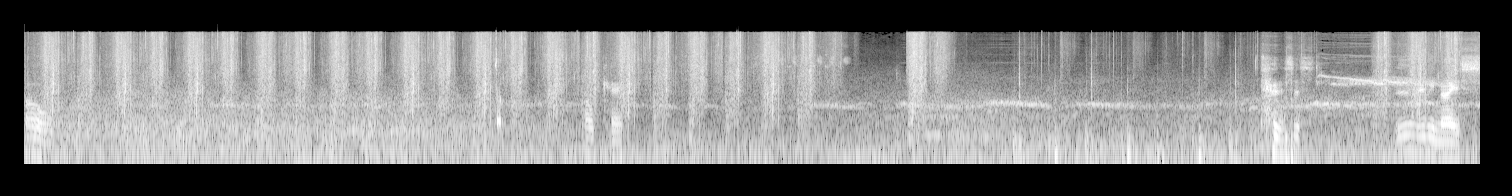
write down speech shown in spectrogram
Oh. Okay. this is this is really nice.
